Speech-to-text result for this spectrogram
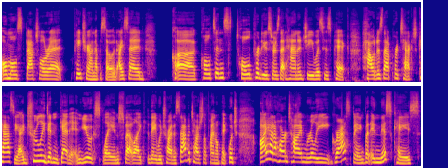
Almost Bachelorette Patreon episode. I said, uh, Colton's told producers that Hannah G was his pick. How does that protect Cassie? I truly didn't get it. And you explained that, like, they would try to sabotage the final pick, which I had a hard time really grasping. But in this case,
